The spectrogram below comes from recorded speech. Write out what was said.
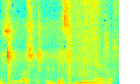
Bizim hoş bakalım. Biz dinler hoş.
